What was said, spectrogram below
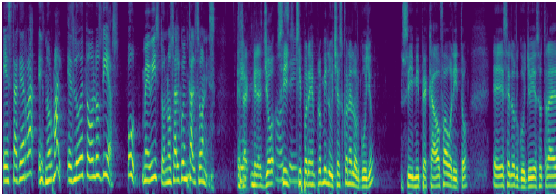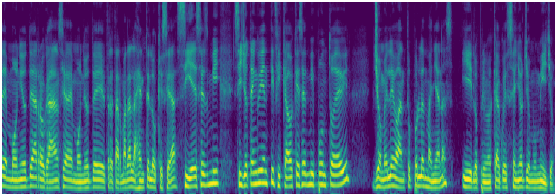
Esta guerra es normal, es lo de todos los días. Pum, me he visto, no salgo en calzones. ¿sí? Exacto. Mira, yo, Oh, si, sí. si por ejemplo mi lucha es con el orgullo, si mi pecado favorito es el orgullo y eso trae demonios de arrogancia, demonios de tratar mal a la gente, lo que sea, si ese es mi, si yo tengo identificado que ese es mi punto débil, yo me levanto por las mañanas y lo primero que hago es, Señor, yo me humillo.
